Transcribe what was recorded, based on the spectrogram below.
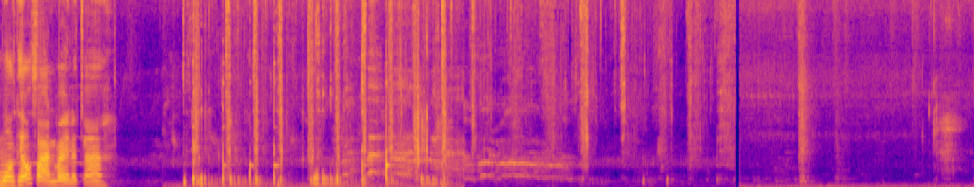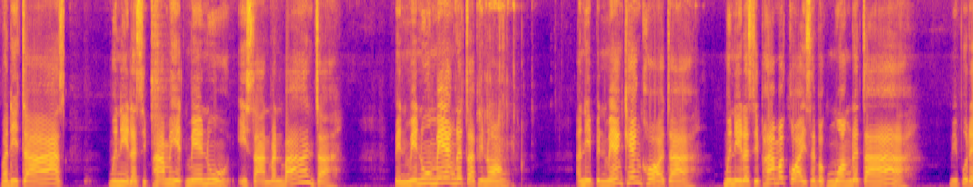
ม่วงแถวฝานไว้ละจ้าสวัสดีจ้า มื้อนี้ละสิพามาเฮ็ดเมนู อีสานบ้านๆจ้ะเป็นเมนูแมงเด้อจ้าพี่น้อง อันนี้เป็นแมงแข้งคอจ้ามื้อนี้ละสิพามาก่อยใส่บักม่วงเด้อจ้า มีผู้ใด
